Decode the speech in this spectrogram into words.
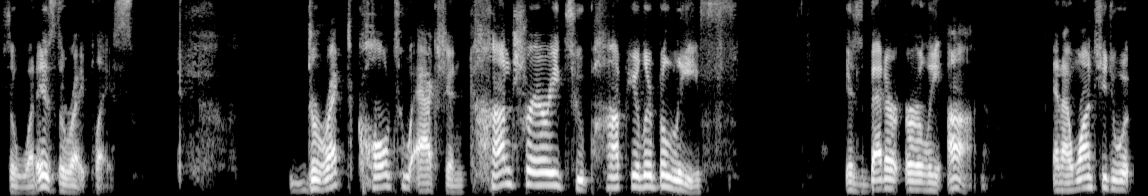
So what is the right place? Direct call to action, contrary to popular belief, is better early on. And I want you to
